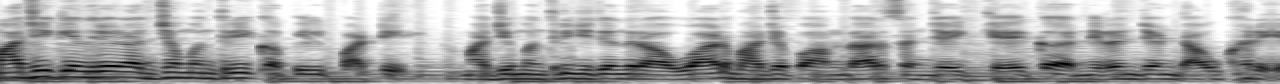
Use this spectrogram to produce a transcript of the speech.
माजी केंद्रीय राज्यमंत्री कपिल पाटील माजी मंत्री जितेंद्र आव्हाड भाजप आमदार संजय केळकर निरंजन डावखरे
